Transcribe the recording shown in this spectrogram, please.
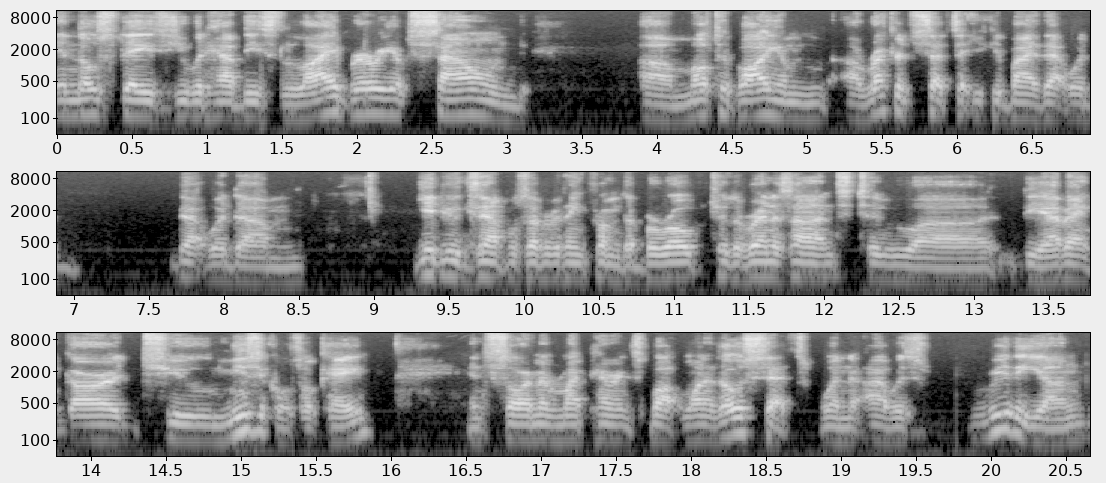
in those days you would have these library of sound uh, multi-volume uh, record sets that you could buy that would that would um, give you examples of everything from the baroque to the renaissance to uh, the avant-garde to musicals okay? And so i remember my parents bought one of those sets when i was really young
